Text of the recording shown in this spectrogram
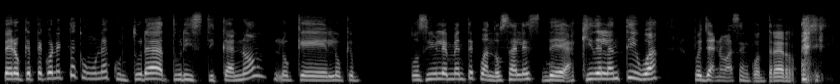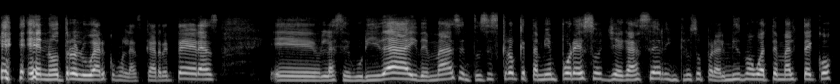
pero que te conecta con una cultura turística, ¿no? Lo que, lo que posiblemente cuando sales de aquí de la antigua, pues ya no vas a encontrar en otro lugar como las carreteras, eh, la seguridad y demás. Entonces creo que también por eso llega a ser incluso para el mismo guatemalteco,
